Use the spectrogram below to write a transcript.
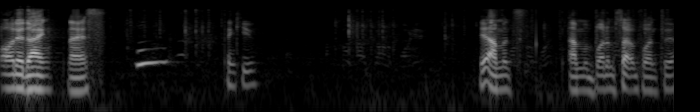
Oh, they're dying. Nice. Thank you. Yeah, I'm I'm a bottom side point too.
